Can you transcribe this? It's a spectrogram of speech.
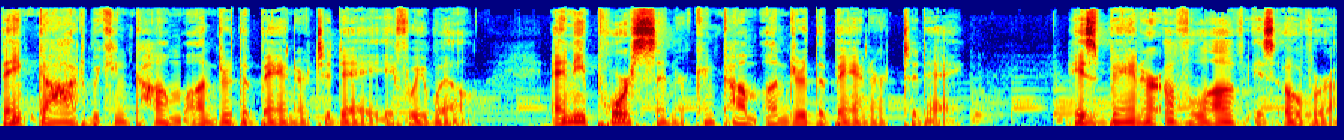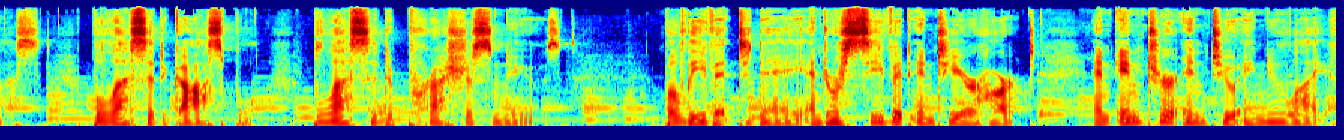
Thank God we can come under the banner today if we will. Any poor sinner can come under the banner today. His banner of love is over us. Blessed gospel, blessed precious news. Believe it today and receive it into your heart and enter into a new life.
